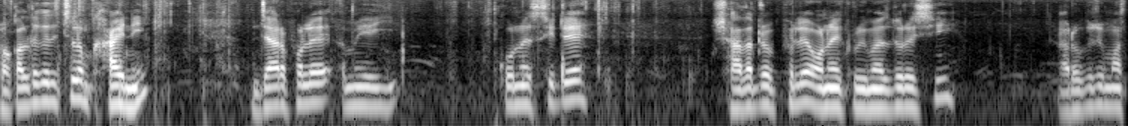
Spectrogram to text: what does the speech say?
সকাল থেকে দিচ্ছিলাম খাইনি। যার ফলে আমি এই কোনের সিটে সাদা টোপ ফেলে অনেক রুই মাছ ধরেছি আরও কিছু মাছ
